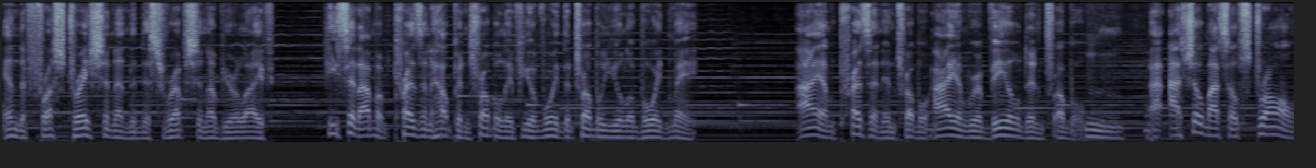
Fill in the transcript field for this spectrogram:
in the frustration and the disruption of your life. He said, I'm a present help in trouble. If you avoid the trouble, you'll avoid me. I am present in trouble. I am revealed in trouble. Mm. I, I show myself strong.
